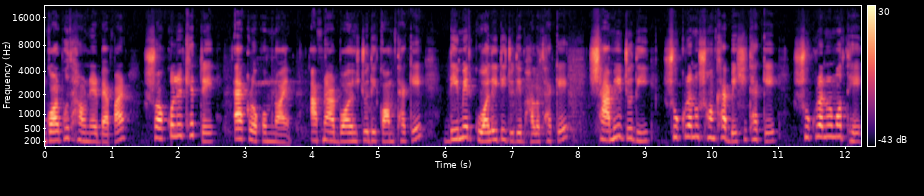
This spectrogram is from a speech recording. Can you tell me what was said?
গর্ভধারণের ব্যাপার সকলের ক্ষেত্রে একরকম নয়। আপনার বয়স যদি কম থাকে, ডিমের কোয়ালিটি যদি ভালো থাকে, স্বামীর যদি শুক্রাণু সংখ্যা বেশি থাকে, শুক্রাণুর মধ্যে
